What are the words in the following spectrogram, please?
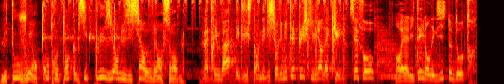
Le tout joué en contretemps comme si plusieurs musiciens œuvraient ensemble. La trimba existe en édition limitée puisqu'il n'y en a qu'une. C'est faux En réalité, il en existe d'autres,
